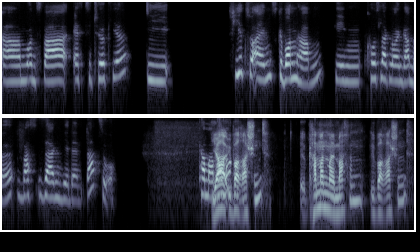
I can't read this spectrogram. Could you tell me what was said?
Ähm, und zwar FC Türkei, die 4 zu 1 gewonnen haben gegen Koslak Neuengamme. Was sagen wir denn dazu? Ja, überraschend. Kann man mal machen, überraschend.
